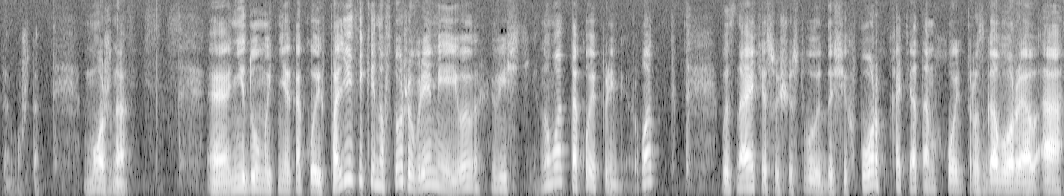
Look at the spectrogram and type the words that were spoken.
потому что можно э, не думать ни о какой политике, но в то же время ее вести. Ну вот такой пример. Вот вы знаете, существуют до сих пор, хотя там ходят разговоры о,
